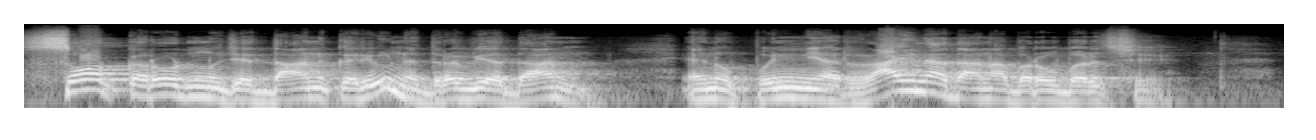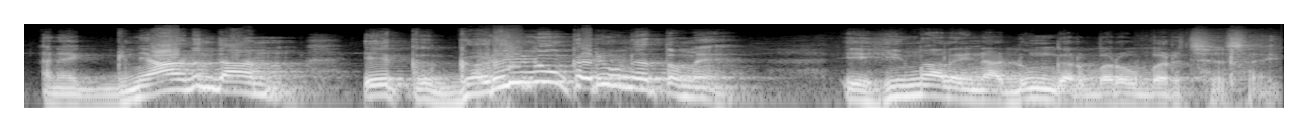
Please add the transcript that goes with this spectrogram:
સો કરોડનું જે દાન કર્યું ને દ્રવ્ય દાન, એનું પુણ્ય રાયના દાના બરોબર છે. અને જ્ઞાન દાન એક ઘડીનું કર્યું ને તમે, એ હિમાલયના ડુંગર બરોબર છે સાહેબ.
